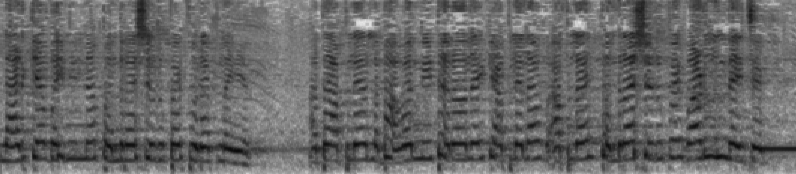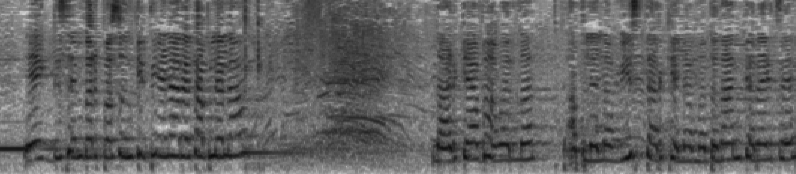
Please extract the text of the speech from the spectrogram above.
लाडक्या बहिणींना पंधराशे रुपये पुरत नाहीयेत. आता आपल्या भावांनी ठरवलंय की आपल्याला आपल्या पंधराशे रुपये वाढवून द्यायचे एक डिसेंबरपासून किती येणार आहेत आपल्याला? लाडक्या भावांना आपल्याला वीस तारखेला मतदान करायचंय.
